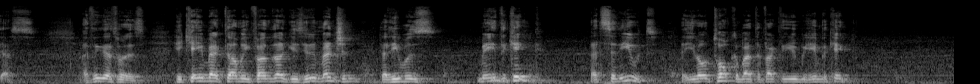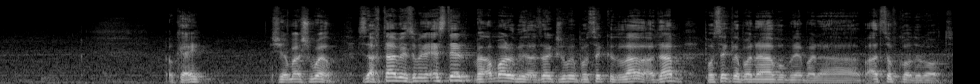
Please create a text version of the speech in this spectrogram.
Yes. I think that's what it is. He came back telling me he found the donkeys. He didn't mention that he was made the king. That's siniut. That you don't talk about the fact that you became the king. Okay? שמע שמואל, זכתה ביסמין אסתר, ואמר רבי אלעזר, כשאומרים פוסק גדולה לאדם, פוסק לבניו ובני בניו, עד סוף כל הדורות.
